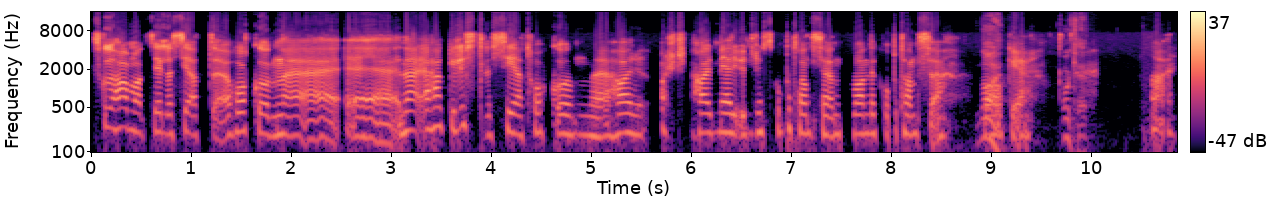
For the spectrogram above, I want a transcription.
Skal du ha meg til å si at eh, Håkon eh, eh, Nei, jeg har ikke lyst til å si at Håkon har, har mer undringskompetanse enn vanlig kompetanse. på Nei. hockey. Ok. Nei.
